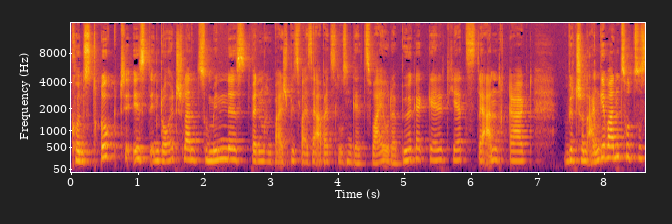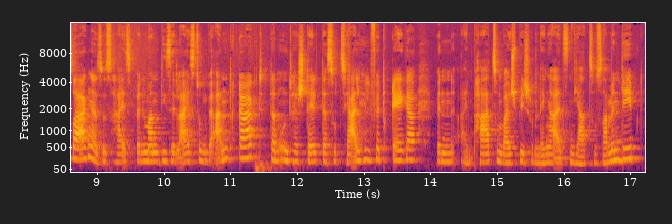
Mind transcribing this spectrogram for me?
Konstrukt ist in Deutschland zumindest, wenn man beispielsweise Arbeitslosengeld 2 oder Bürgergeld jetzt beantragt, wird schon angewandt sozusagen. Also es das heißt, wenn man diese Leistung beantragt, dann unterstellt der Sozialhilfeträger, wenn ein Paar zum Beispiel schon länger als ein Jahr zusammenlebt,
